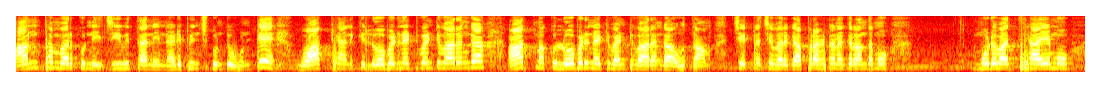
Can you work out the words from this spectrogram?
అంతం వరకు నీ జీవితాన్ని నడిపించుకుంటూ ఉంటే వాక్యానికి లోబడినటువంటి వారంగా ఆత్మకు లోబడినటువంటి వారంగా అవుతాం. చిట్ట చివరిగా ప్రకటన గ్రంథము మూడవ అధ్యాయము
